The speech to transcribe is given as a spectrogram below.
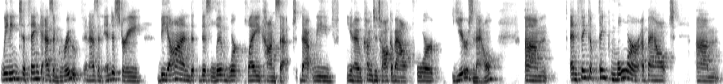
we need to think as a group and as an industry beyond this live work play concept that we've you know come to talk about for years now um, and think think more about um,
